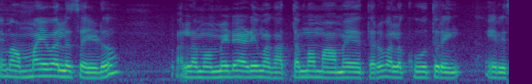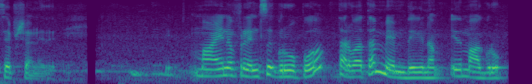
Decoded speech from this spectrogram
మేము అమ్మాయి వాళ్ళ సైడు. వాళ్ళ మమ్మీ డాడీ మాకు అత్తమ్మ మామయ్య అవుతారు వాళ్ళ కూతురు ఈ రిసెప్షన్ ఇది. మా ఆయన ఫ్రెండ్స్ గ్రూపు తర్వాత మేము దిగినాం. ఇది మా గ్రూప్.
